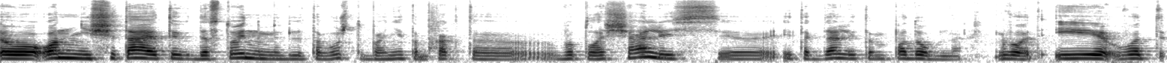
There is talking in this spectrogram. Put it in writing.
то он не считает их достойными для того, чтобы они там как-то воплощались э, и так далее и тому подобное. Вот. И вот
